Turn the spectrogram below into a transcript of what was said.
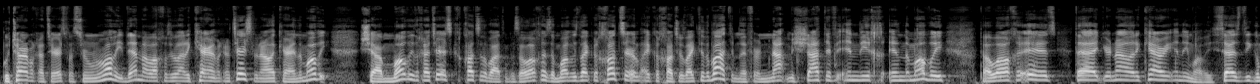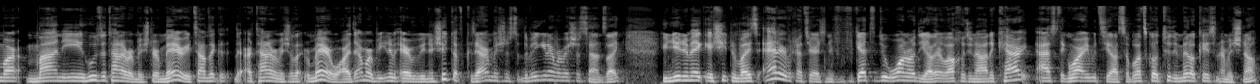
Butar Mechateres, Vasur Mavi. Then the halacha is allowed to carry on the Chateres, but not allowed to carry on the Mavi. Sham Mavi the Chateres Kachatzer the bottom. Because halacha is the Mavi is like a Chater, like a Chater, like to the bottom. If you're not mishatif in the in the Mavi, the halacha is that you're not allowed to carry in the Mavi. Says the Gemara, Mani, who's the Tanav Mishnah? Mary. It sounds like our Tanav Mishnah like Mary. Why? Damar B'inam Erev B'inam Shittif. Because our Mishnah, the beginning of our Mishnah sounds like you need to make a Shittim Vice and Erev Chateres, and if you forget to do one or the other, halacha is not allowed to carry. Ask the Gemara, So let's go to the middle case in our Mishnah.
